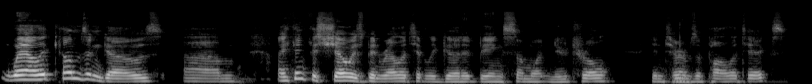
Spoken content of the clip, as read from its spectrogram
Well, it comes and goes. Um, I think the show has been relatively good at being somewhat neutral in hmm. terms mm. of politics,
